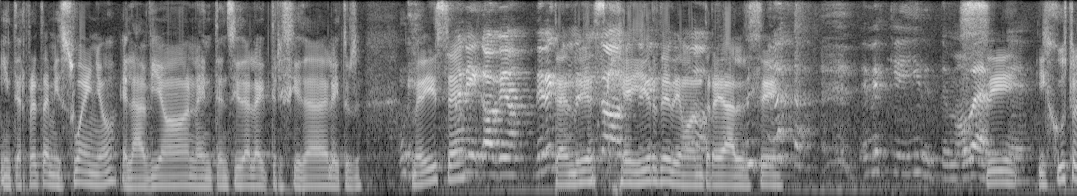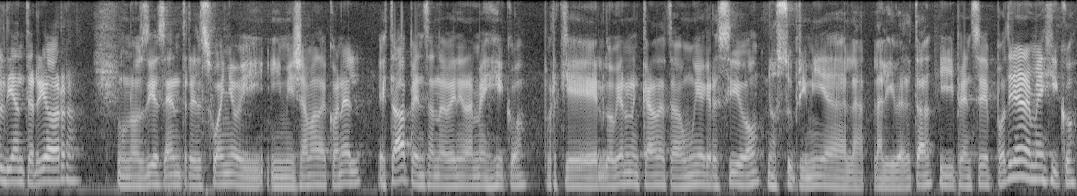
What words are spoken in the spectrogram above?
interpreta mi sueño, el avión, la intensidad, la electricidad, electricidad. Me dice, tendrías que irte de Montreal, sí. Tienes que irte, moverte. Sí, y justo el día anterior, unos días entre el sueño y, mi llamada con él, estaba pensando en venir a México porque el gobierno en Canadá estaba muy agresivo, nos suprimía la, la libertad y pensé, podría ir a México.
